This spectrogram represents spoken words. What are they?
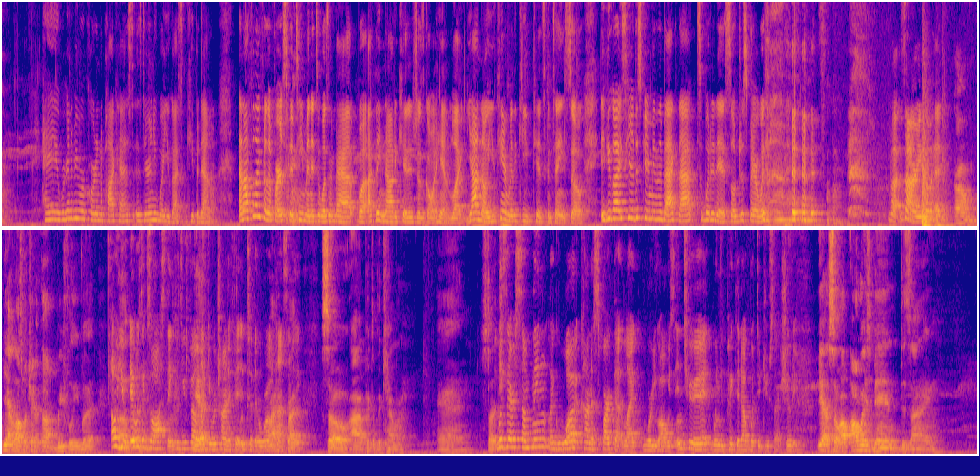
hey, we're gonna be recording a podcast. Is there any way you guys can keep it down? And I feel like for the first 15 minutes it wasn't bad, but I think now the kid is just going ham. Like, y'all know you can't really keep kids contained. So if you guys hear the screaming in the back, that's what it is. So just bear with us. but sorry, go ahead. Um, yeah, I lost my train of thought briefly, but Oh, you um, it was exhausting because you felt yeah. like you were trying to fit into their world right, constantly. right. So I picked up the camera and started. Was there something like what kind of sparked that? Like, were you always into it? When you picked it up, what did you start shooting? Yeah, so I've always been design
